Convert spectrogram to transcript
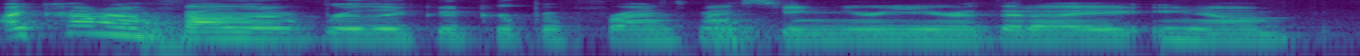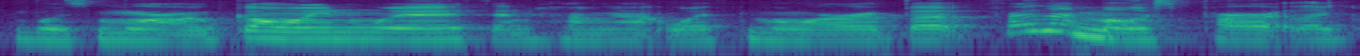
I kind of found a really good group of friends my senior year that I, you know, was more outgoing with and hung out with more. But for the most part, like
